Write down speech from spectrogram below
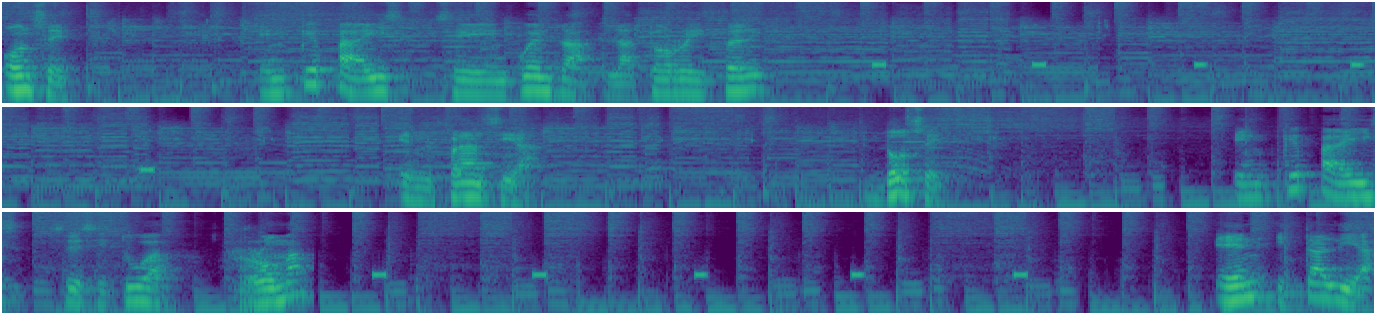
11. ¿En qué país se encuentra la Torre Eiffel? En Francia. 12. ¿En qué país se sitúa Roma? En Italia.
